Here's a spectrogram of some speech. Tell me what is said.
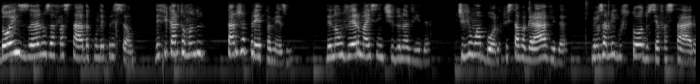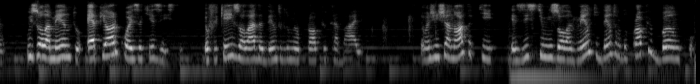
dois anos afastada com depressão, de ficar tomando tarja preta mesmo, de não ver mais sentido na vida. Tive um aborto, estava grávida, meus amigos todos se afastaram. O isolamento é a pior coisa que existe. Eu fiquei isolada dentro do meu próprio trabalho. Então a gente já nota que existe um isolamento dentro do próprio banco,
